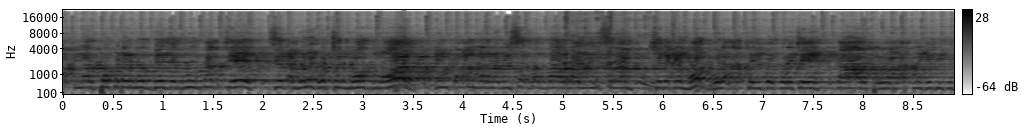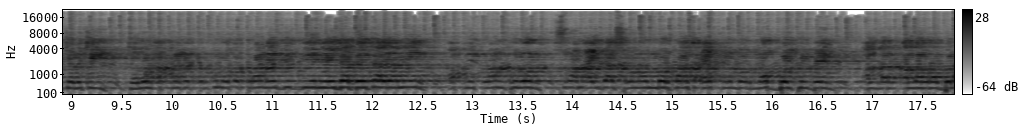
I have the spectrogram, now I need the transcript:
আপনার পকেটের মধ্যে যে গুল থাকছে, সেটা মনে করছেন মদ নয়, কিন্তু আল্লাহ নবী সাল্লাল্লাহু সেটাকে মদ বলে আখ্যায়িত করেছে। তার প্রমাণ আপনাকে দিতে চলেছি। চলুন আপনাকে প্রথমত কোরআনের দিক দিয়ে নিয়ে যেতে চাই আমি। আপনি কোরআন খুলুন। সূরা মাইদা, সূরা নম্বর 5 আয়াত নম্বর 90 খুলবেন। আল্লাহ আল্লাহ রাব্বুল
